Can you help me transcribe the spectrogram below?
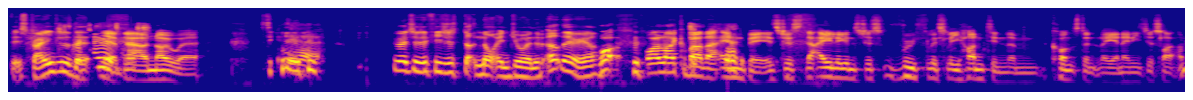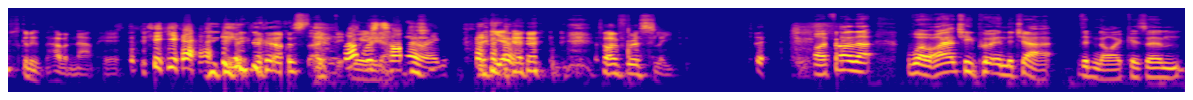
bit strange, wasn't it? Yeah, but out of nowhere. Yeah. Imagine if you just not enjoying the. Oh, there we are. What what I like about that end bit is just the aliens just ruthlessly hunting them constantly, and then he's just like, "I'm just gonna have a nap here." yeah. that was a bit That weird, was actually. tiring. yeah, time for a sleep. I found that. Well, I actually put in the chat, didn't I? Because um,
